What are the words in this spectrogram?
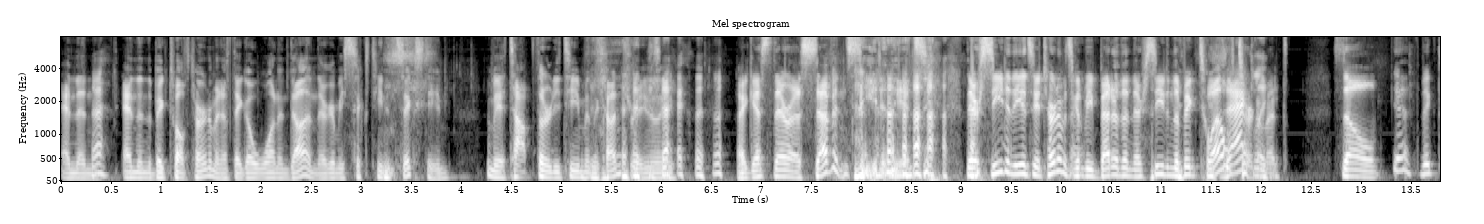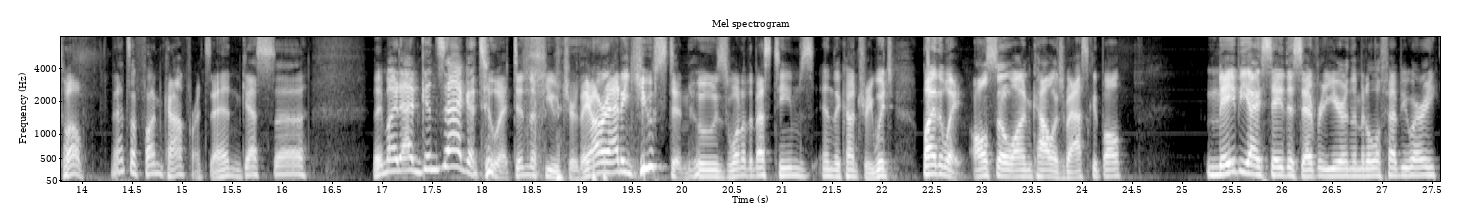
And then Yeah. and then the Big 12 tournament, if they go one and done, they're going to be 16 and 16. Gonna be a top 30 team in the country. Exactly. I guess they're a seven seed in the NCAA. their seed in the NCAA tournament is going to be better than their seed in the Big 12 Exactly. tournament. So, yeah, Big 12. That's a fun conference. And guess uh, they might add Gonzaga to it in the future. they are adding Houston, who's one of the best teams in the country, which, by the way, also on college basketball. Maybe I say this every year in the middle of February.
